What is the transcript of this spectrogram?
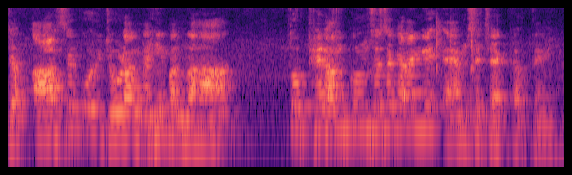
जब आर से कोई जोड़ा नहीं बन रहा तो फिर हम कौन से से करेंगे? एम से चेक करते हैं।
